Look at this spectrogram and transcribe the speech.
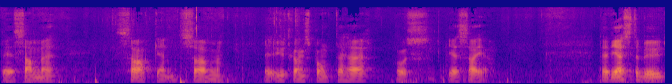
Det er samme saken som er utgangspunktet her hos Jesaja. Det er et gjestebud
